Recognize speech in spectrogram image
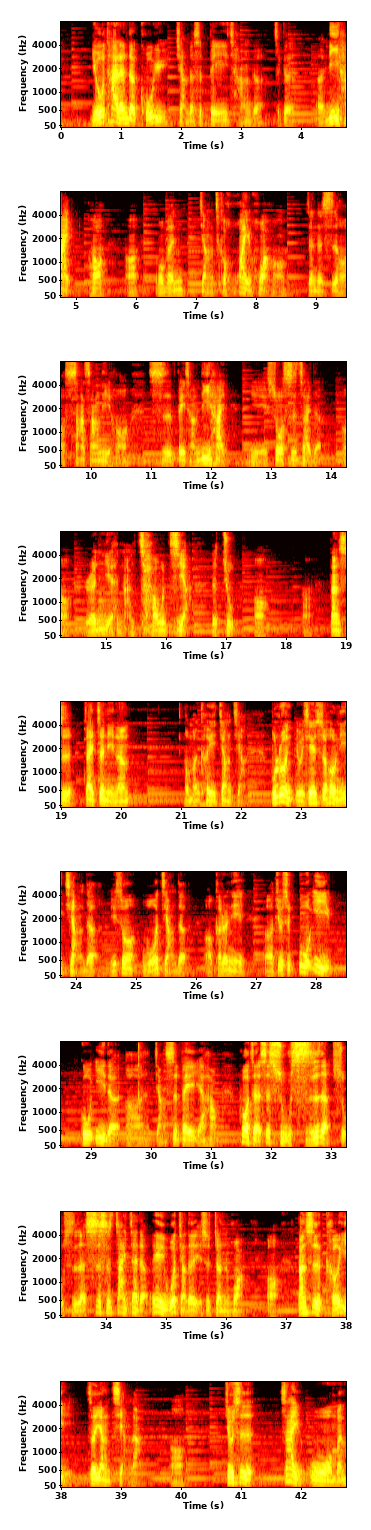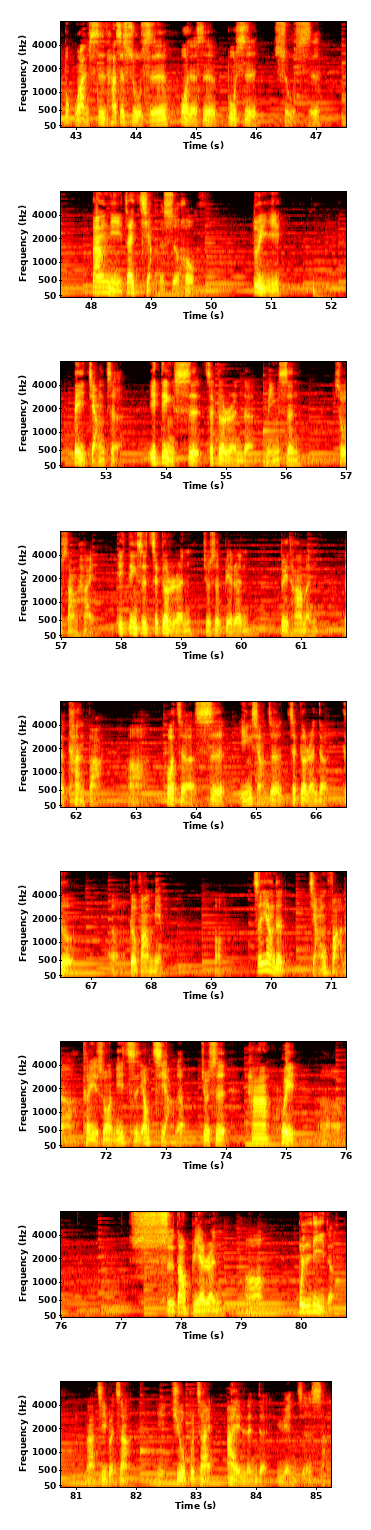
犹太人的苦语讲的是非常的这个呃厉害，哈啊，我们讲这个坏话，哈。真的是哦，杀伤力哈是非常厉害。也说实在的哦，人也很难招架得住哦啊。但是在这里呢，我们可以这样讲：不论有些时候你讲的，你说我讲的哦，可能你呃就是故意故意的啊讲是非也好，或者是属实的属实的实实在在的，哎，我讲的也是真话哦。但是可以。这样讲啦，哦，就是在我们不管是它是属实或者是不是属实，当你在讲的时候，对于被讲者，一定是这个人的名声受伤害，一定是这个人就是别人对他们的看法啊，或者是影响着这个人的各呃各方面。哦这样的讲法呢，可以说你只要讲的，就是他会呃使到别人啊不利的，那基本上你就不在爱人的原则上了。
